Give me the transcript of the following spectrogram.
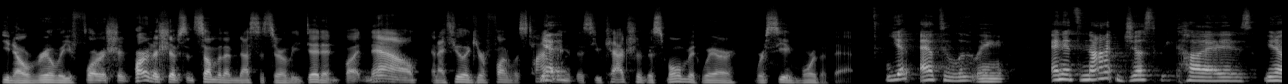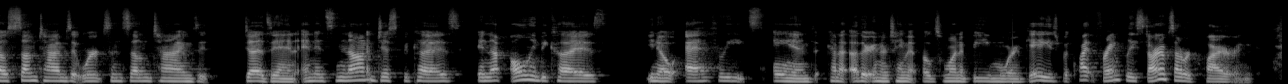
you know really flourishing partnerships and some of them necessarily didn't. But now, and I feel like your fun was timing yeah. this, you captured this moment where we're seeing more than that. Yep, absolutely. And it's not just because, you know, sometimes it works and sometimes it doesn't. And it's not just because, and not only because, you know, athletes and kind of other entertainment folks want to be more engaged, but quite frankly, startups are requiring it.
